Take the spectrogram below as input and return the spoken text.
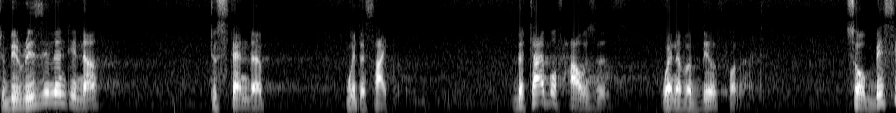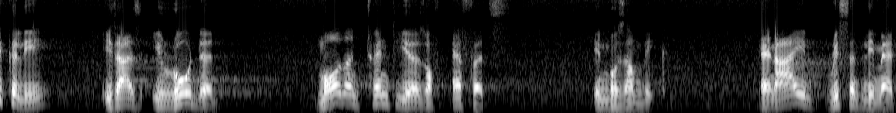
to be resilient enough to stand up with a cyclone. The type of houses were never built for that. So basically, it has eroded more than 20 years of efforts in Mozambique. And I recently met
